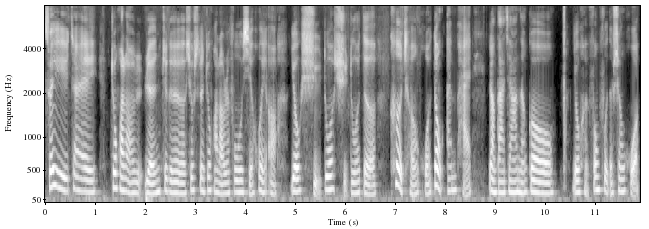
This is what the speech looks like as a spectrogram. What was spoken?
所以在中华老人这个休斯顿中华老人服务协会啊，有许多许多的课程活动安排，让大家能够。有很丰富的生活，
